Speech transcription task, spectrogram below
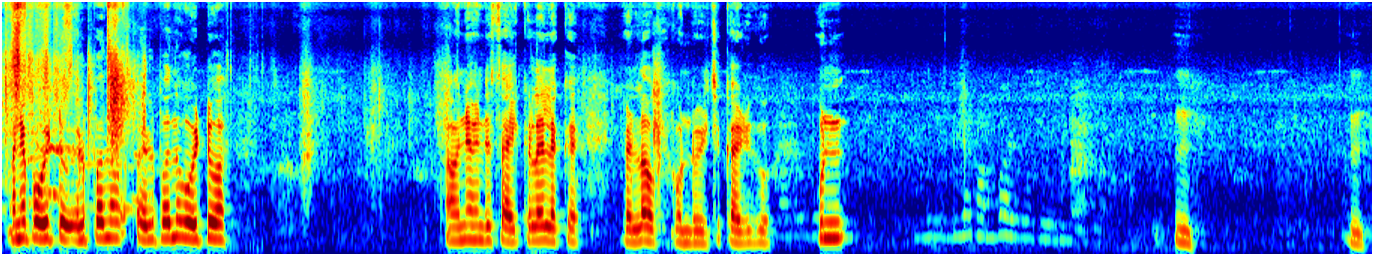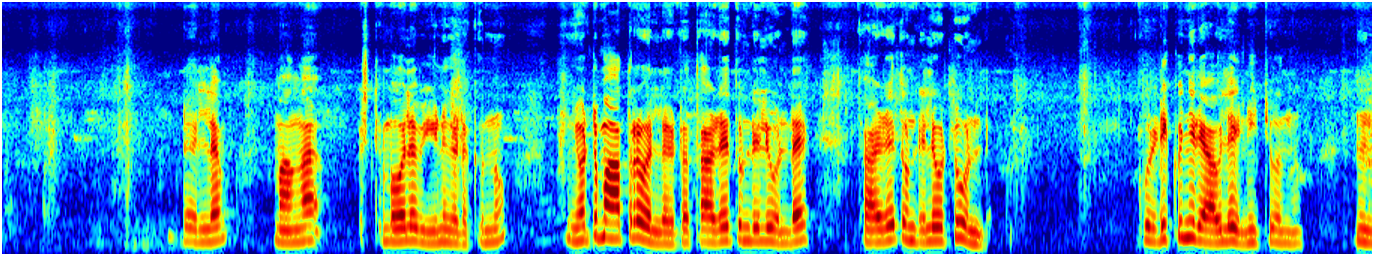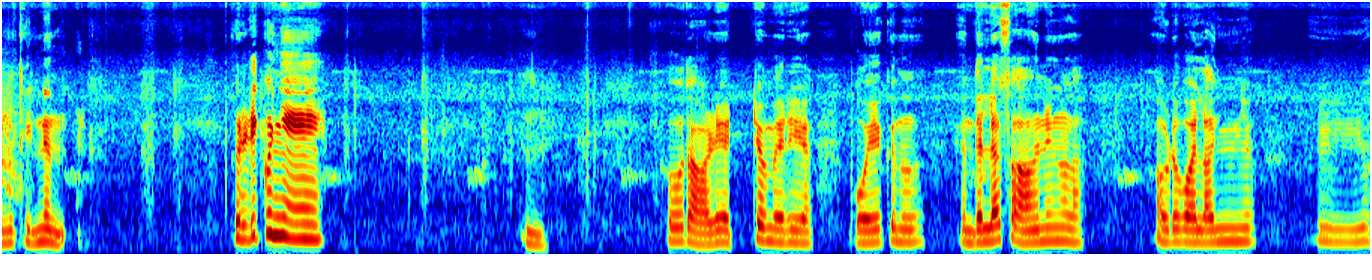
അവനെ പോയിട്ട് എളുപ്പം എളുപ്പം പോയിട്ട് വാ. അവനും അവന്റെ സൈക്കിളിലൊക്കെ വെള്ളമൊക്കെ കൊണ്ടൊഴിച്ച് കഴുകുക ഉൺ. ഇവിടെ എല്ലാം മാങ്ങ ഇഷ്ടംപോലെ വീണ് കിടക്കുന്നു. ഇങ്ങോട്ട് മാത്രമല്ല കേട്ടോ താഴെ തുണ്ടിലും ഉണ്ട്. താഴെ തുണ്ടിലോട്ടും ഉണ്ട്. കുരുടിക്കുഞ്ഞ് രാവിലെ എണീറ്റ് വന്നു. നിന്ന് തിന്നുന്നു. കുരുടിക്കുഞ്ഞേ. ഇപ്പോൾ താഴെ ഏറ്റവും വരെയാ പോയേക്കുന്നത്. എന്തെല്ലാം സാധനങ്ങളാണ് അവിടെ വലഞ്ഞ് അയ്യോ.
